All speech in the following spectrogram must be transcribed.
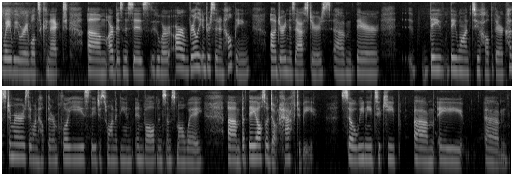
way we were able to connect um, our businesses who are, are really interested in helping uh, during disasters. Um, they're they they want to help their customers. They want to help their employees. They just want to be in, involved in some small way, um, but they also don't have to be. So we need to keep um, a um,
